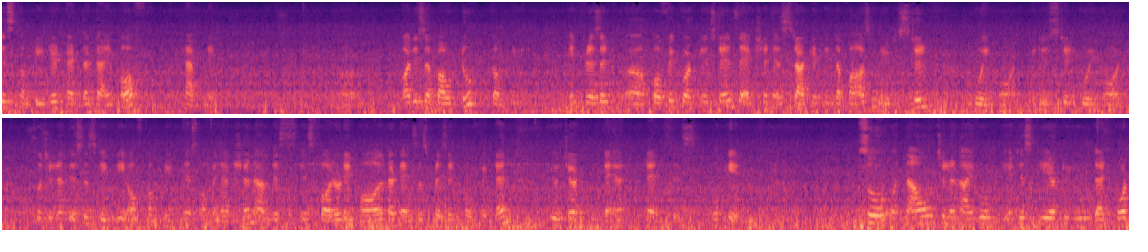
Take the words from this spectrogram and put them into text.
is completed at the time of happening. Uh, or is about to complete. In present uh, perfect continuous tense the action has started in the past but it is still going on. It is still going on children this is degree of completeness of an action and this is followed in all the tenses present perfect and future tenses. Okay. So now children i hope it is clear to you that what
